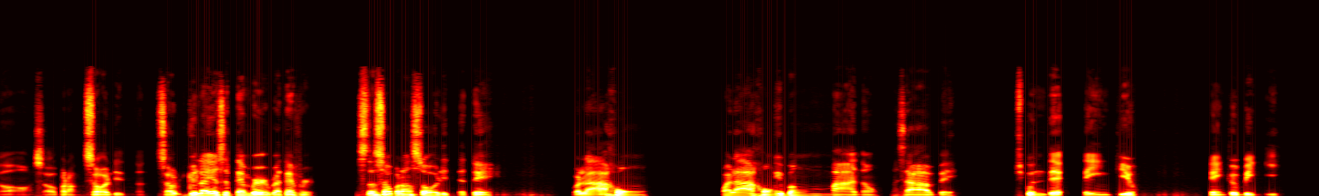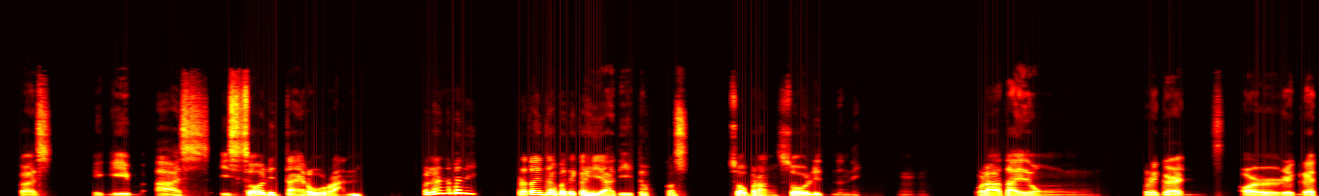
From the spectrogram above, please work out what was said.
Oo, sobrang solid nun. So, July o September, whatever. Basta sobrang solid na to eh. Wala akong wala akong ibang mano masabi kundi thank you. Thank you, Big E. Because he gave us a solid title run. Wala naman eh. Wala tayong dapat ikahiya dito. Because sobrang solid nun eh. Mm. Wala tayong regards or regret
